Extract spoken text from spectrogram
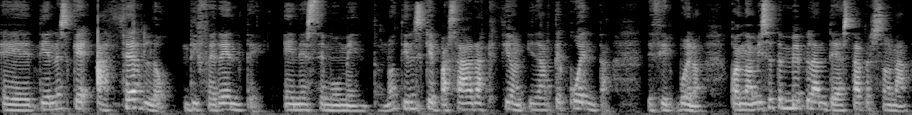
eh, tienes que hacerlo diferente en ese momento, ¿no? Tienes que pasar a acción y darte cuenta, decir, bueno, cuando a mí se me plantea esta persona,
